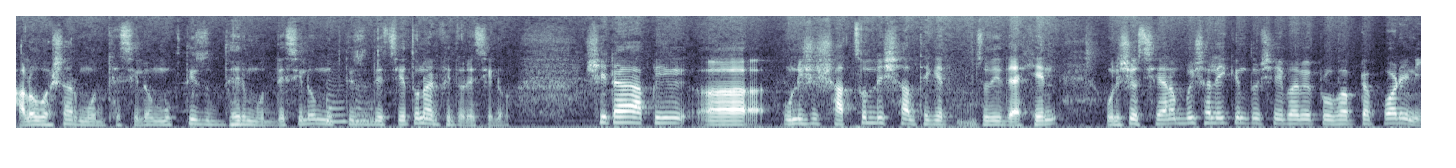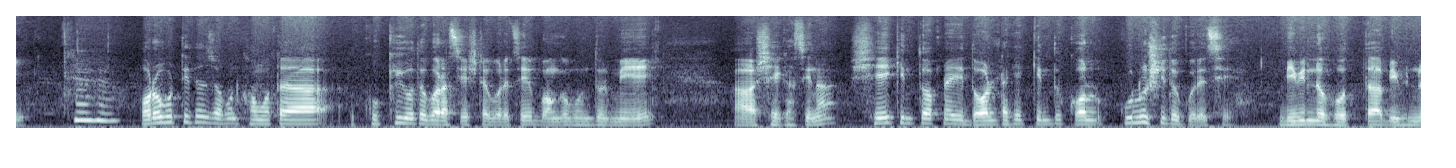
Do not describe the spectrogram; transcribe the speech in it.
ভালোবাসার মধ্যে ছিল মুক্তিযুদ্ধের মধ্যে ছিল মুক্তিযুদ্ধের চেতনার ভিতরে ছিল। সেটা আপনি উনিশশো সাতচল্লিশ সাল থেকে যদি দেখেন উনিশশো ছিয়ানব্বই সালেই কিন্তু সেইভাবে প্রভাবটা পড়েনি। পরবর্তীতে যখন ক্ষমতা কুক্ষিগত করার চেষ্টা করেছে বঙ্গবন্ধুর মেয়ে শেখ হাসিনা সে কিন্তু আপনার এই দলটাকে কিন্তু কল কুলুষিত করেছে। বিভিন্ন হত্যা বিভিন্ন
